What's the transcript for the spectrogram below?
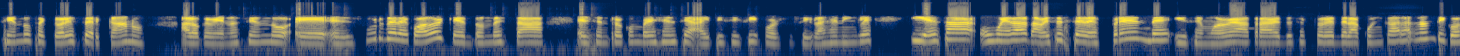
siendo sectores cercanos a lo que viene siendo eh, el sur del Ecuador, que es donde está el centro de convergencia IPCC por sus siglas en inglés, y esa humedad a veces se desprende y se mueve a través de sectores de la cuenca del Atlántico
